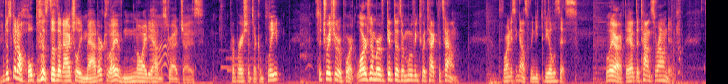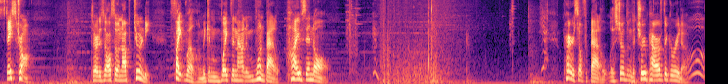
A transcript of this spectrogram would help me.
I'm just gonna hope this doesn't actually matter, because I have no idea how to ah. strategize. Preparations are complete. Situation report. Large number of Gibdos are moving to attack the town. Before anything else, we need to deal with this. Blair, they have the town surrounded. Stay strong. Third is also an opportunity. Fight well, and we can wipe them out in one battle, hives and all. Prepare yourself for battle. Let's show them the true power of the Gerudo.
